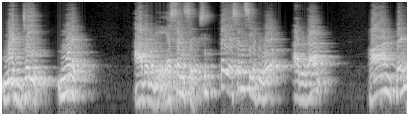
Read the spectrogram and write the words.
மஜ்ஜை மூளை. அதனுடைய எசன்ஸ் சுத்த எசன்ஸ் எதுவோ அதுதான் ஆண் பெண்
